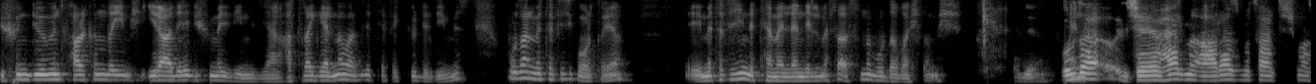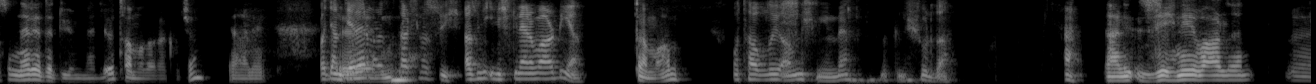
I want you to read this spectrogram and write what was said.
düşündüğümün farkındayım. İşte iradeli düşünme dediğimiz yani hatıra gelme var bir de tefekkür dediğimiz. Buradan metafizik ortaya. E, metafiziğin de temellendirilmesi aslında burada başlamış oluyor. Burada cevher mi araz mı tartışması nerede düğümleniyor tam olarak hocam? Yani Hocam cevher Ee, arası tartışması şu iş. Az önce ilişkiler vardı ya. tamam. O tabloyu almış mıyım ben? Bakın şurada. Yani zihni varlığın e,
